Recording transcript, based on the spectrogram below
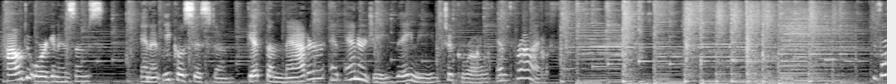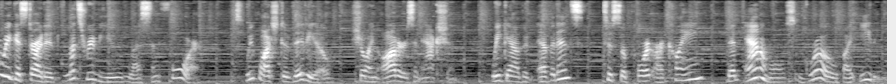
How do organisms in an ecosystem get the matter and energy they need to grow and thrive? Before we get started, let's review Lesson 4. We watched a video showing otters in action. We gathered evidence to support our claim that animals grow by eating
